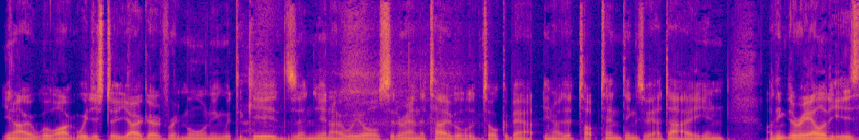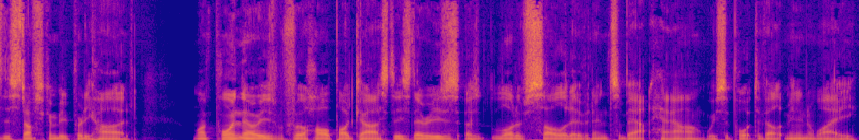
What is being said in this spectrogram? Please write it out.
you know, well, I, we just do yoga every morning with the ah. kids and, you know, we all sit around the table and talk about, you know, the top 10 things of our day. And I think the reality is this stuff can be pretty hard. My point, though, is for the whole podcast is there is a lot of solid evidence about how we support development in a way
